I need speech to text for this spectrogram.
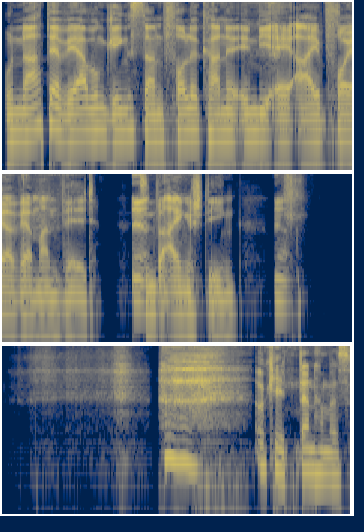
Und nach der Werbung ging es dann volle Kanne in die AI-Feuerwehrmann-Welt. Ja. Sind wir eingestiegen. Ja. Okay, dann haben wir's.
